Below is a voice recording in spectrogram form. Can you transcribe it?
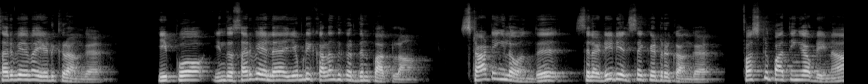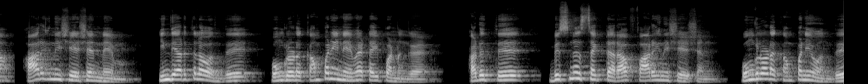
சர்வேவை எடுக்கிறாங்க. இப்போது இந்த சர்வேல எப்படி கலந்துக்கிறதுன்னு பார்க்கலாம். ஸ்டார்டிங்கில் வந்து சில டீட்டெயில்ஸை கேட்டிருக்காங்க. ஃபர்ஸ்ட் பார்த்தீங்க அப்படின்னா ஆர்கனைசேஷன் நேம் இந்த இடத்துல வந்து உங்களோட கம்பெனி நேமை டைப் பண்ணுங்க. அடுத்து பிஸ்னஸ் செக்டர் ஆஃப் ஆர்கனைசேஷன் உங்களோட கம்பெனி வந்து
